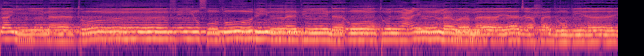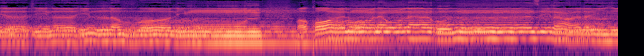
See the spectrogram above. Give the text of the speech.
بينات في صدور الذين أوتوا العلم وما يجحد بآياتنا إلا الظالمون وقالوا لولا أنزل عليه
